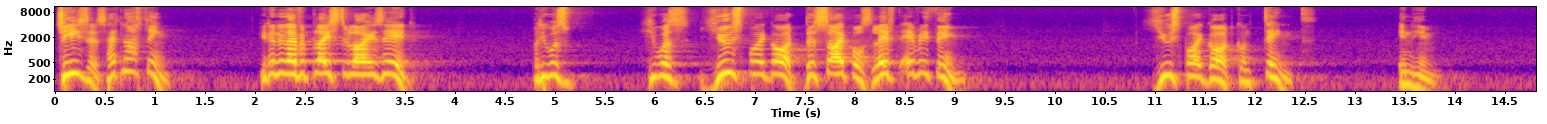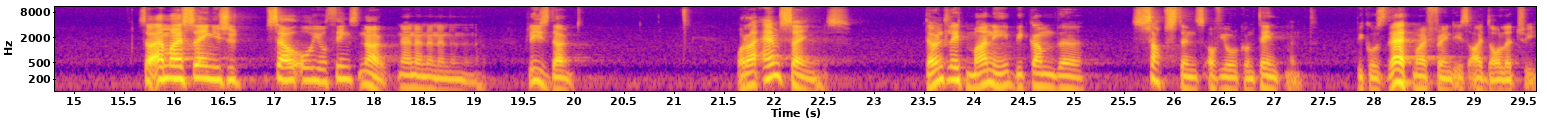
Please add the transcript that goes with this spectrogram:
Jesus had nothing. He didn't have a place to lie his head. But he was he was used by God. Disciples left everything. Used by God, content in him. So am I saying you should sell all your things? No. No, no, no, no, no, no. Please don't. What I am saying is don't let money become the substance of your contentment. Because that, my friend, is idolatry.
